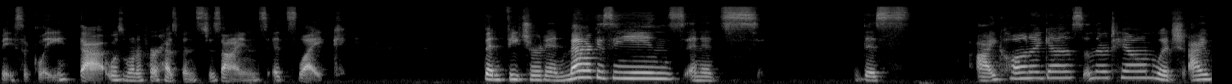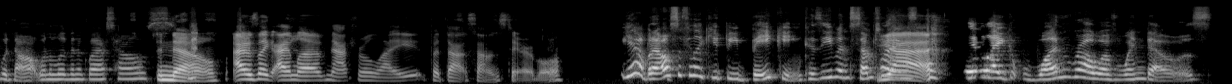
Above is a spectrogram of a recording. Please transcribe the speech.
basically that was one of her husband's designs. It's like been featured in magazines and it's this icon, I guess, in their town, which I would not want to live in a glass house. No. I was like, I love natural light, but that sounds terrible. Yeah, but I also feel like you'd be baking because even sometimes yeah. in like one row of windows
